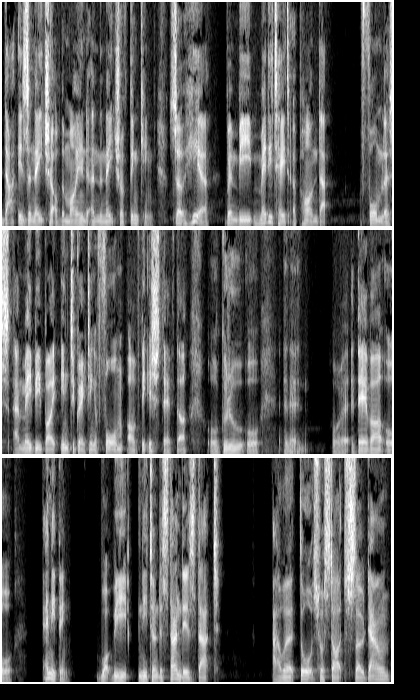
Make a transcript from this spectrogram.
that is the nature of the mind and the nature of thinking. So here, when we meditate upon that formless and maybe by integrating a form of the Ishtevta or Guru or, uh, or a Deva or anything, what we need to understand is that our thoughts will start to slow down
